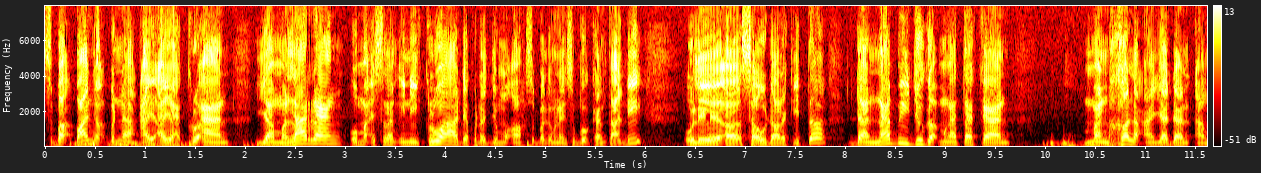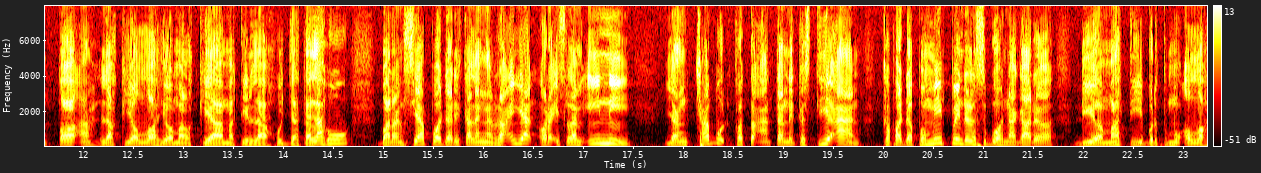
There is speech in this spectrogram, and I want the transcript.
Sebab banyak benar ayat-ayat Quran yang melarang umat Islam ini keluar daripada jemaah sebagaimana disebutkan tadi oleh uh, saudara kita dan Nabi juga mengatakan man khala'a yadan an ta'ah laqiyallahu yawmal qiyamati la hujjatalahu barang siapa dari kalangan rakyat orang Islam ini yang cabut ketaatan dan kesetiaan kepada pemimpin dalam sebuah negara, dia mati bertemu Allah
